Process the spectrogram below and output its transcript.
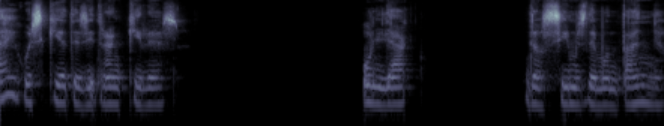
d'aigües quietes i tranquil·les. Un llac dels cims de muntanya.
